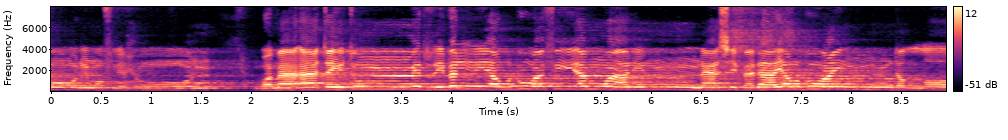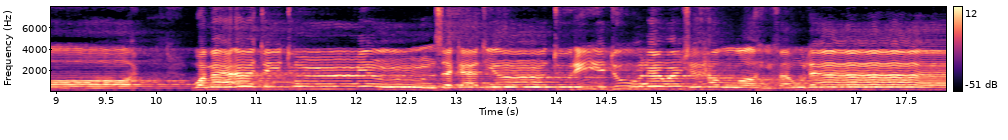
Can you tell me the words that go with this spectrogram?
هم المفلحون. وما آتيتم من ربا ليربو في أموال الناس فلا يربو عند الله. وما آتيتم من زكاة تريدون وجه الله فأولئك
